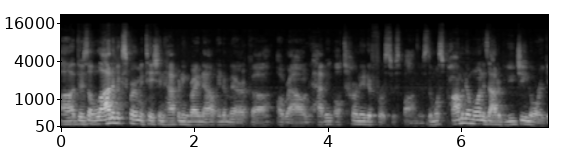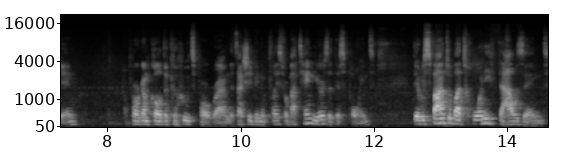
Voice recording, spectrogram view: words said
Uh, there's a lot of experimentation happening right now in America around having alternative first responders. The most prominent one is out of Eugene, Oregon, program called the Cahoots program that's actually been in place for about 10 years at this point. They respond to about 20,000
